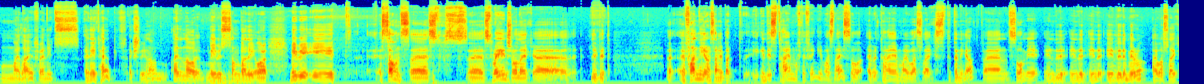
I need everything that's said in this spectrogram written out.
my life, and it's and it helped actually. You know, I don't know, maybe somebody or maybe it sounds uh, uh, strange or like a little bit uh, uh, funny or something, but in this time of the thing, it was nice. So every time I was like standing up and saw me in the in the in the in the, mirror, I was like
